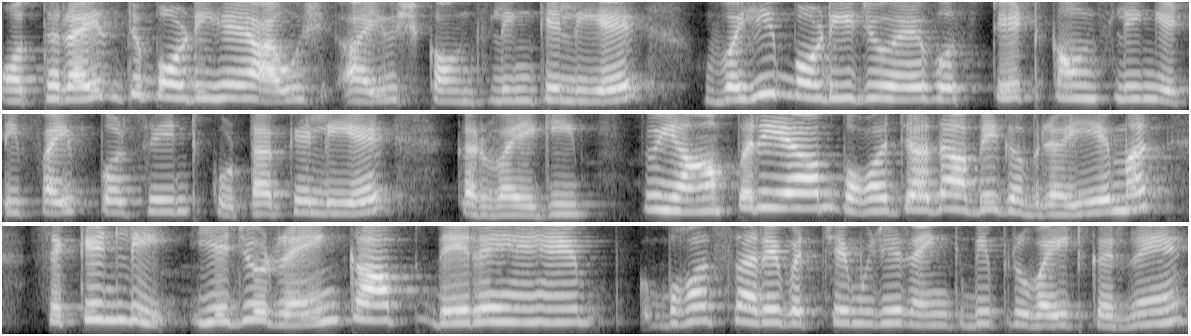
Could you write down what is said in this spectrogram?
ऑथराइज्ड बॉडी है आयुष आयुष काउंसलिंग के लिए, वही बॉडी जो है वो स्टेट काउंसलिंग 85 परसेंट कोटा के लिए करवाएगी। तो यहाँ पर ये आप बहुत ज़्यादा अभी घबराइए मत। सेकेंडली ये जो रैंक आप दे रहे हैं बहुत सारे बच्चे मुझे रैंक भी प्रोवाइड कर रहे हैं।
